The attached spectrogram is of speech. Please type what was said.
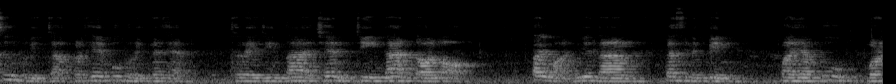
ซึ่งผลิตจากประเทศผู้ผลิตในแถบทะเลจีนใต้ เช่น จีนด้านตะวันออก ไต้หวันเวียดนาม และฟิลิปปินส์มายังผู้บริ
